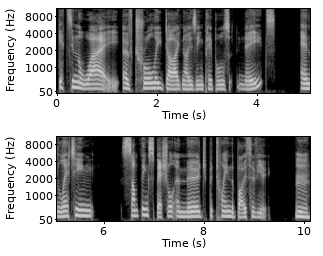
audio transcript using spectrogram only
gets in the way of truly diagnosing people's needs and letting something special emerge between the both of you. Mm.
